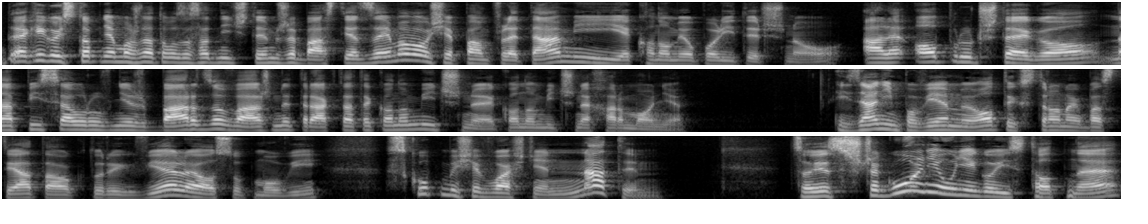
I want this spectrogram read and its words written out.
Do jakiegoś stopnia można to uzasadnić tym, że Bastiat zajmował się pamfletami i ekonomią polityczną, ale oprócz tego napisał również bardzo ważny traktat ekonomiczny, Ekonomiczne Harmonie. I zanim powiemy o tych stronach Bastiata, o których wiele osób mówi, skupmy się właśnie na tym, co jest szczególnie u niego istotne,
